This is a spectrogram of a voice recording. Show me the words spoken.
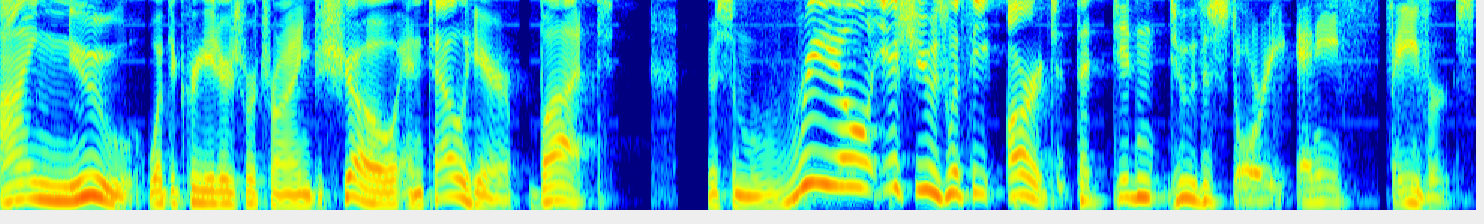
I knew what the creators were trying to show and tell here. But there's some real issues with the art that didn't do the story any favors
